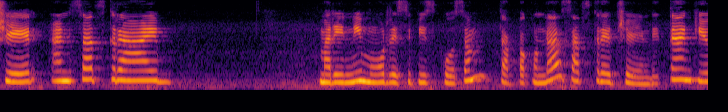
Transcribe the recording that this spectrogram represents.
share and subscribe. మరిన్ని మోర్ రెసిపీస్ కోసం తప్పకుండా సబ్స్క్రైబ్ చేయండి. Thank you.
